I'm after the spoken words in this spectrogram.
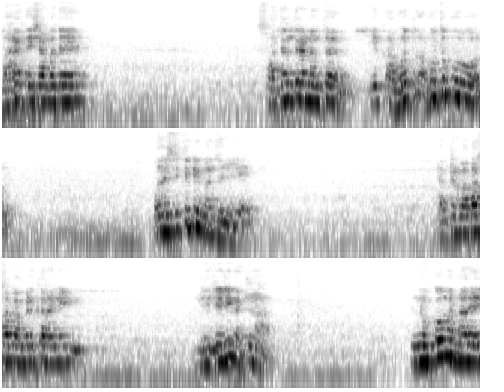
भारत देशामध्ये स्वातंत्र्यानंतर एक अभूत अभूतपूर्व परिस्थिती निर्माण झालेली आहे. डॉक्टर बाबासाहेब आंबेडकरांनी लिहिलेली घटना नको म्हणणारे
